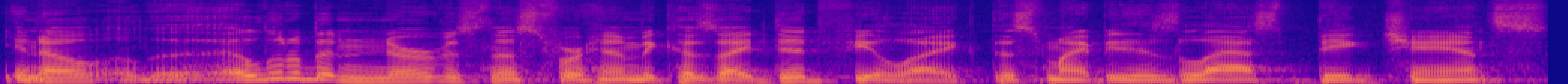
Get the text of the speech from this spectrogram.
you know, a little bit of nervousness for him because I did feel like this might be his last big chance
